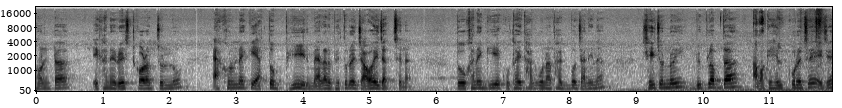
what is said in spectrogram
ঘণ্টা এখানে রেস্ট করার জন্য। এখন নাকি এত ভিড় মেলার ভেতরে যাওয়াই যাচ্ছে না। তো ওখানে গিয়ে কোথায় থাকব না থাকব জানি না। সেই জন্যই বিপ্লবদা আমাকে হেল্প করেছে। এই যে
